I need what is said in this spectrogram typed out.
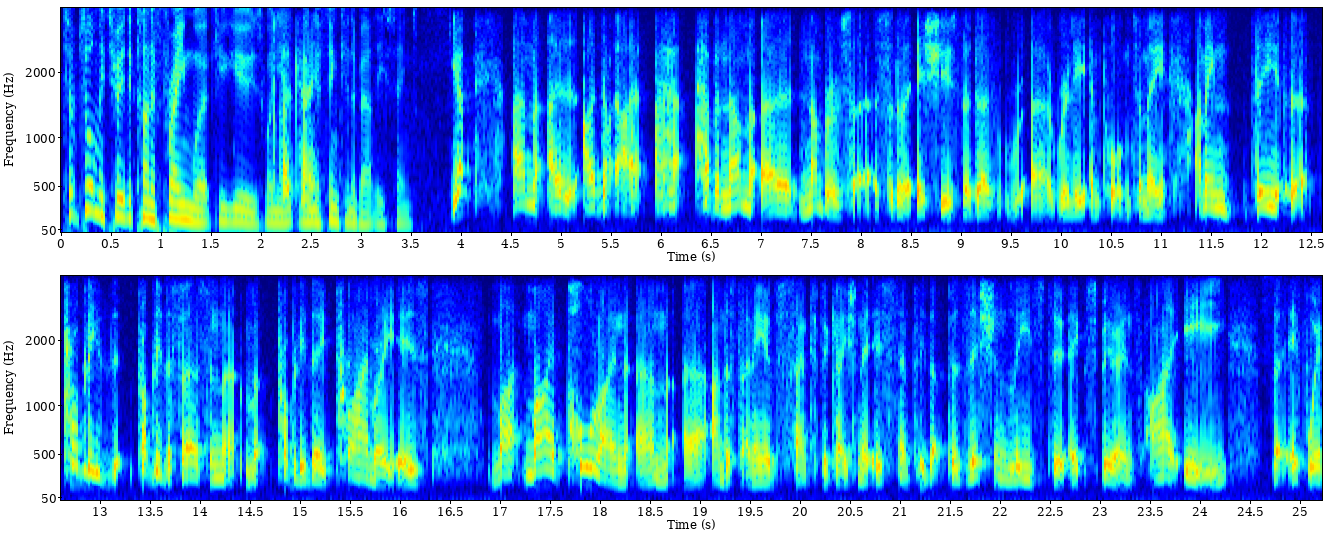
t- talk me through the kind of framework you use when you okay. when you're thinking about these things. Yep. Um, I, I, I, have a number, a number of uh, sort of issues that are uh, really important to me. I mean, the uh, probably the, probably the first and probably the primary is my, my Pauline um, uh, understanding of sanctification is simply that position leads to experience, i.e., that if we're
